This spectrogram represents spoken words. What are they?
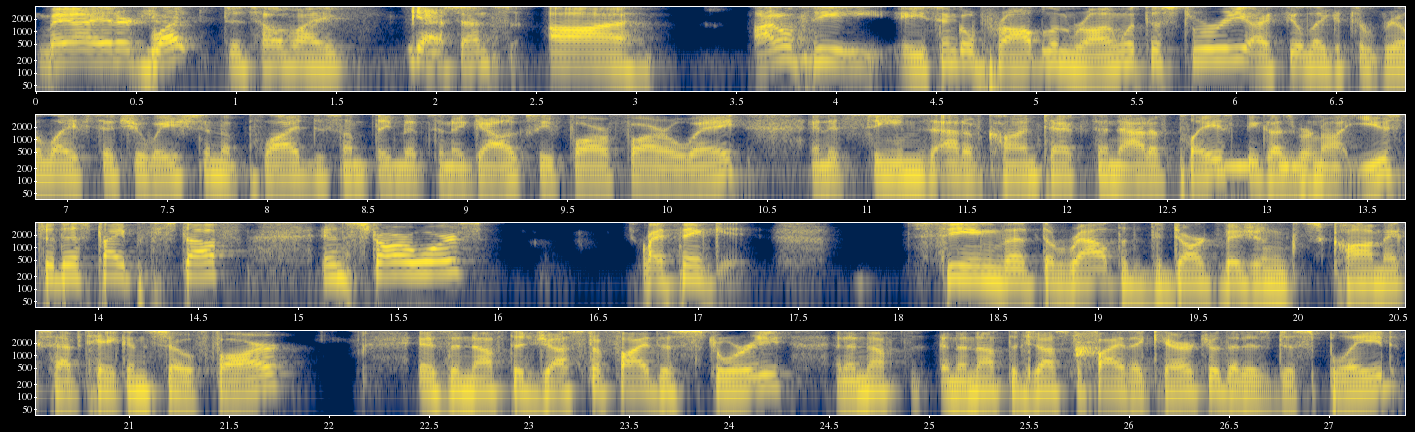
May I interject What? to tell my Yes. sense? Uh, I don't see a single problem wrong with the story. I feel like it's a real life situation applied to something that's in a galaxy far, far away, and it seems out of context and out of place because we're not used to this type of stuff in Star Wars. I think seeing that the route that the Dark Visions comics have taken so far is enough to justify this story and enough and enough to justify the character that is displayed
